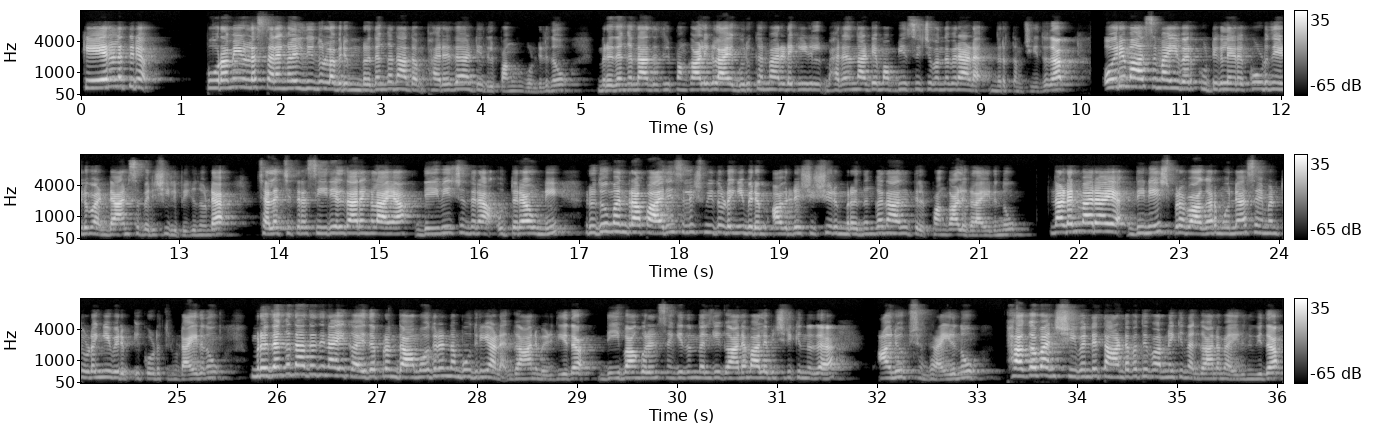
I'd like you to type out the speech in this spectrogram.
കേരളത്തിന് പുറമെയുള്ള സ്ഥലങ്ങളിൽ നിന്നുള്ളവരും മൃദംഗനാഥം ഭരതനാട്യത്തിൽ പങ്കുകൊണ്ടിരുന്നു. മൃദംഗനാഥത്തിൽ പങ്കാളികളായ ഗുരുക്കന്മാരുടെ കീഴിൽ ഭരതനാട്യം അഭ്യസിച്ചു വന്നവരാണ് നൃത്തം ചെയ്തത്. ഒരു മാസമായി ഇവർ കുട്ടികളെ റെക്കോർഡ് നേടുവാൻ ഡാൻസ് പരിശീലിപ്പിക്കുന്നുണ്ട്. ചലച്ചിത്ര സീരിയൽ താരങ്ങളായ ദേവീചന്ദ്ര ഉത്തര ഉണ്ണി ഋതുമന്ത്ര പാരീസ് ലക്ഷ്മി തുടങ്ങിയവരും അവരുടെ ശിഷ്യരും മൃദംഗനാഥത്തിൽ പങ്കാളികളായിരുന്നു. നടന്മാരായ ദിനേശ് പ്രഭാകർ മുന്ന സേമൻ തുടങ്ങിയവരും ഇക്കൂട്ടത്തിലുണ്ടായിരുന്നു. മൃദംഗനാഥത്തിനായി കൈതപ്രം ദാമോദരൻ നമ്പൂതിരിയാണ് ഗാനം എഴുതിയത് ദീപാങ്കുരൻ സംഗീതം നൽകി ഗാനം ആലപിച്ചിരിക്കുന്നത് അനൂപ് ശങ്കർ ആയിരുന്നു ഭഗവാൻ ശിവന്റെ താണ്ഡവത്തെ വർണിക്കുന്ന ഗാനമായിരുന്നു ഇത്.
